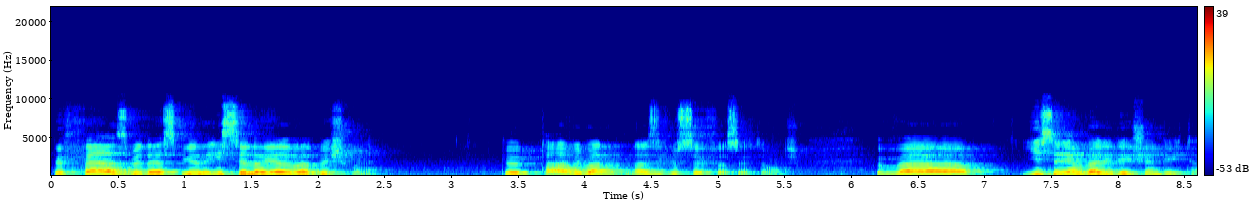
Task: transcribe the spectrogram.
به فرض به دست بیاره این سه لایه رو باید بشکنه که تقریبا نزدیک به صفر است احتمالش. و یه سری هم validation data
